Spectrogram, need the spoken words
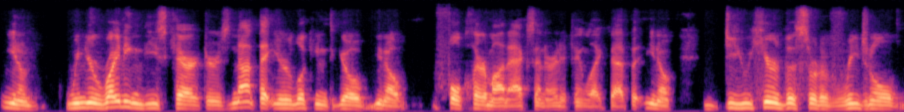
you know, when you're writing these characters, not that you're looking to go, you know, full Claremont accent or anything like that, but, you know, do you hear the sort of regional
